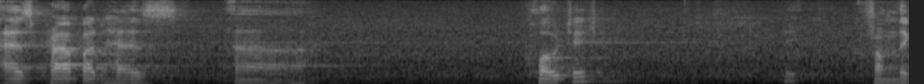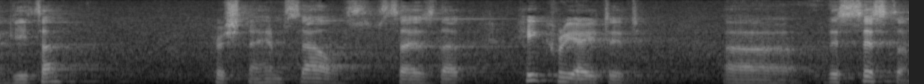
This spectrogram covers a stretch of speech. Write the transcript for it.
As Prabhupada has uh, quoted from the Gita, Krishna himself says that he created uh, this system.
